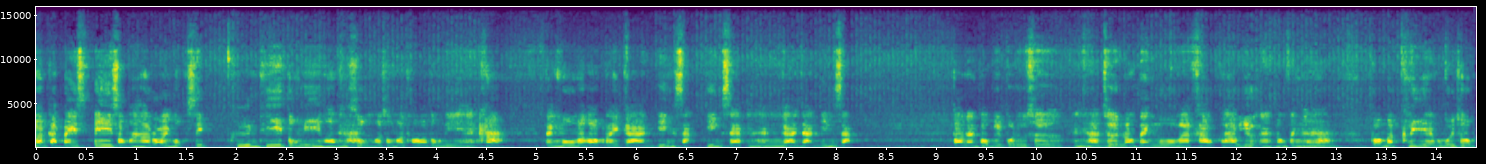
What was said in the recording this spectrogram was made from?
ย้อนกลับไปปี 2560 พื้นที่ตรงนี้ห้องค่ะ ส่งอสมทตรงนี้ฮะ ค่ะ แตงโมมาออกรายการยิ่งสักดิ์ยิ่งแซบนะฮะอืม กับอาจารย์ยิ่งสักดิ์ ตอนนั้นผมเป็นโปรดิวเซอร์อืมก็เชิญน้องแตงโมมาข่าวคราวเยอะนะน้องแตงโมค่ะ ก็มาเคลียร์คุณผู้ชม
